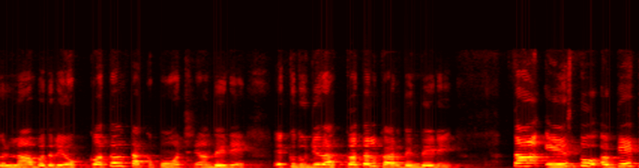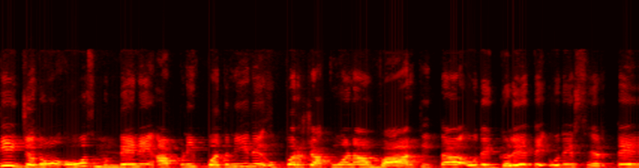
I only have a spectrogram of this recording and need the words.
ਗੱਲਾਂ ਬਦਲੇ ਉਹ ਕਤਲ ਤੱਕ ਪਹੁੰਚ ਜਾਂਦੇ ਨੇ, ਇੱਕ ਦੂਜੇ ਦਾ ਕਤਲ ਕਰ ਦਿੰਦੇ ਨੇ। ਤਾਂ ਇਸ ਤੋਂ ਅੱਗੇ ਕਿ ਜਦੋਂ ਉਸ ਮੁੰਡੇ ਨੇ ਆਪਣੀ ਪਤਨੀ ਦੇ ਉੱਪਰ ਚਾਕੂਆਂ ਨਾਲ ਵਾਰ ਕੀਤਾ, ਉਹਦੇ ਗਲੇ ਤੇ, ਉਹਦੇ ਸਿਰ ਤੇ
